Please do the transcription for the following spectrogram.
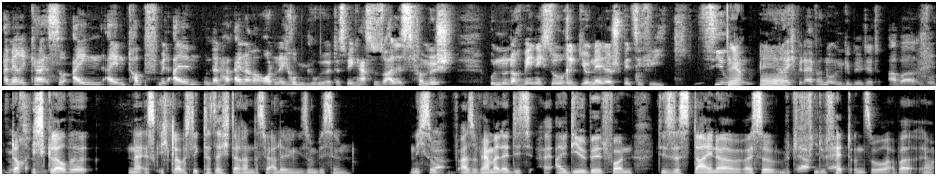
Amerika ist so ein, ein Topf mit allem und dann hat einer mal ordentlich rumgerührt. Deswegen hast du so alles vermischt und nur noch wenig so regionelle Spezifizierungen. Ja, ja. Oder ich bin einfach nur ungebildet. Aber so Doch, ich glaube, na, es, ich glaube, es liegt tatsächlich daran, dass wir alle irgendwie so ein bisschen nicht so, Ja. also wir haben halt dieses Idealbild von dieses Diner, weißt du, mit Ja, viel. Fett und so, aber ja.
